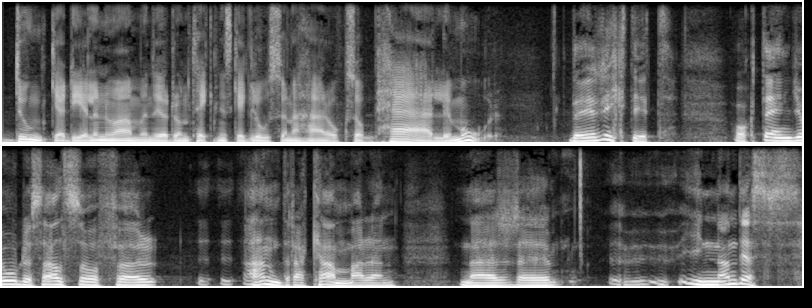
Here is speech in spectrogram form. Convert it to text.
dunkardelen. Nu använder jag de tekniska glosorna här också. Pärlemor. Det är riktigt. Och den gjordes alltså för andra kammaren när eh, innan dess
